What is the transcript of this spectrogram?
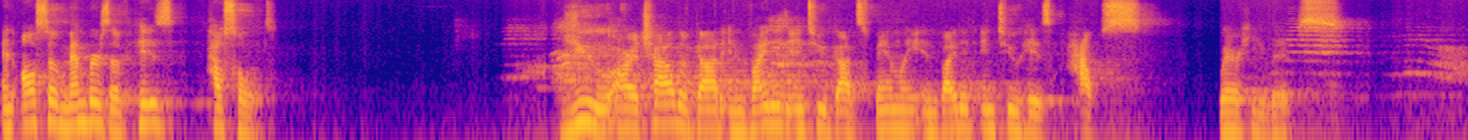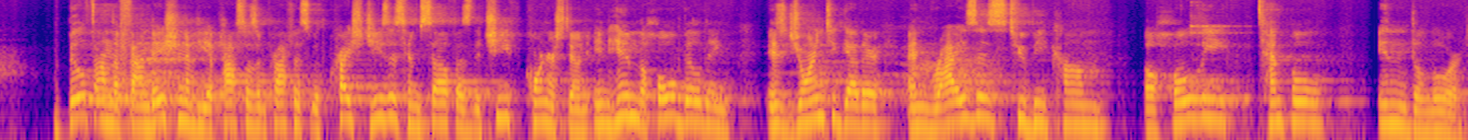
and also members of his household you are a child of God, invited into God's family, invited into his house where he lives. Built on the foundation of the apostles and prophets, with Christ Jesus himself as the chief cornerstone, in him the whole building is joined together and rises to become a holy temple in the Lord.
